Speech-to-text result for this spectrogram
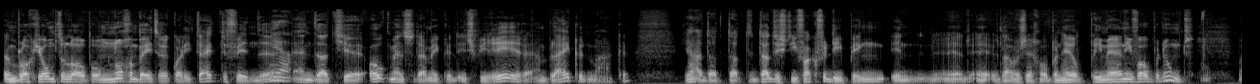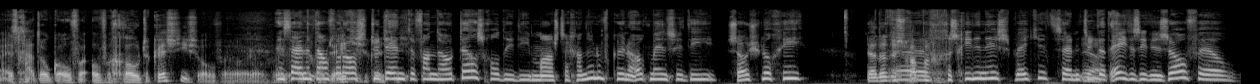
een blokje om te lopen... om nog een betere kwaliteit te vinden. Ja. En dat je ook mensen daarmee kunt inspireren en blij kunt maken... Ja, dat, dat, dat is die vakverdieping, in, eh, laten we zeggen, op een heel primair niveau benoemd. Maar het gaat ook over, over grote kwesties. Over, over en zijn het dan vooral studenten kwesties. van de hotelschool die die master gaan doen? Of kunnen ook mensen die sociologie, ja, dat is uh, grappig. geschiedenis, weet je? Het zijn natuurlijk, ja. dat eten zit in zoveel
